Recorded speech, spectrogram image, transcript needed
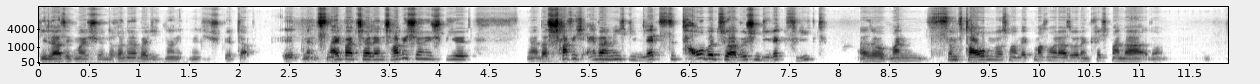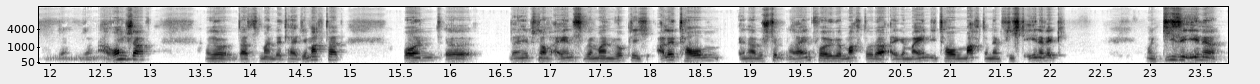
die lasse ich mal schön drin, weil die noch nicht, gespielt habe. Sniper Challenge habe ich schon gespielt. Ja, das schaffe ich einfach nicht, die letzte Taube zu erwischen, die wegfliegt. Also man fünf Tauben muss man wegmachen oder so, dann kriegt man da so, so, so eine Errungenschaft, also dass man das halt gemacht hat. Und äh, dann gibt es noch eins, wenn man wirklich alle Tauben in einer bestimmten Reihenfolge macht oder allgemein die Tauben macht und dann fliegt eine weg. Und diese eine,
